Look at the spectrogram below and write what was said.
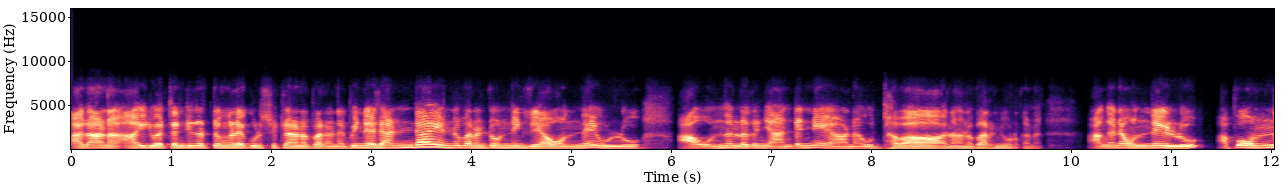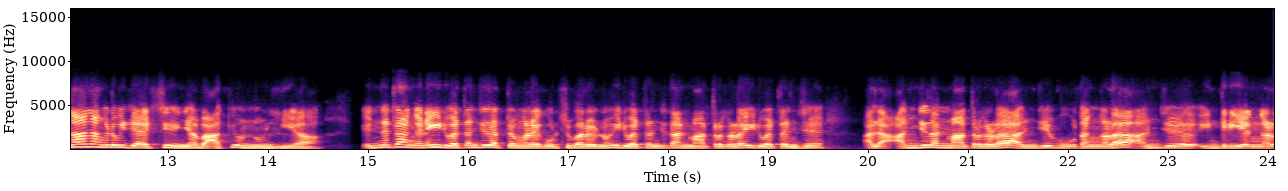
അതാണ്. ആ ഇരുപത്തഞ്ച് തത്വങ്ങളെ കുറിച്ചിട്ടാണ് പറയണത്. പിന്നെ രണ്ട് എന്ന് പറഞ്ഞിട്ട് ഒന്നില്ല. ഒന്നേ ഉള്ളൂ. ആ ഒന്നുള്ളത് ഞാൻ തന്നെയാണ്. ഉദ്ധവ എന്നാണ് പറഞ്ഞു കൊടുക്കണത്. അങ്ങനെ ഒന്നേ ഉള്ളൂ. അപ്പോൾ ഒന്നാന്ന് അങ്ങോട്ട് വിചാരിച്ചു കഴിഞ്ഞാൽ ബാക്കി ഒന്നും ഇല്ല എന്നിട്ട് അങ്ങനെ ഇരുപത്തഞ്ച് തത്വങ്ങളെ കുറിച്ച് പറയുന്നു. ഇരുപത്തഞ്ച് തന്മാത്രകളെ ഇരുപത്തഞ്ച് അല്ല അഞ്ച് തന്മാത്രകൾ അഞ്ച് ഭൂതങ്ങൾ അഞ്ച് ഇന്ദ്രിയങ്ങൾ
